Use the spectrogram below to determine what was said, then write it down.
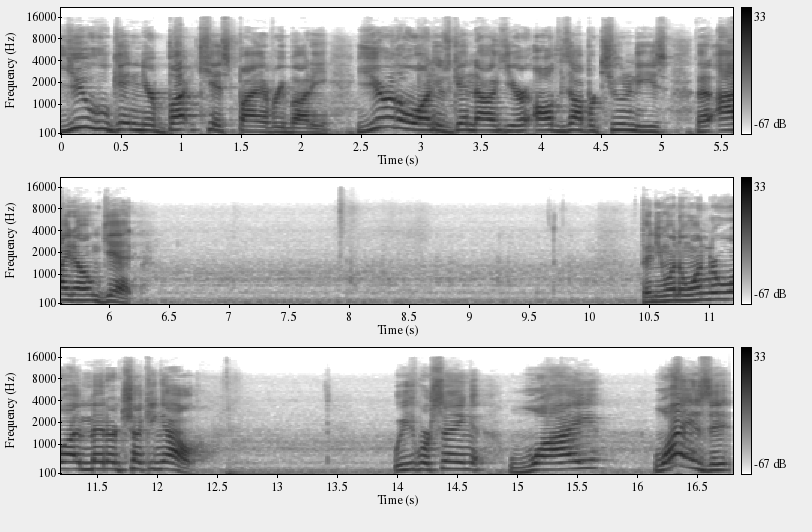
You who getting your butt kissed by everybody. You're the one who's getting out here all these opportunities that I don't get. Then you want to wonder why men are checking out. We were saying why why is it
